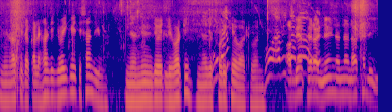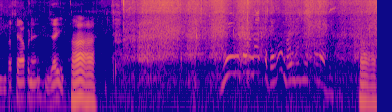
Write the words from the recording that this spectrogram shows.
નીણ નાખી તો કાલે સાંજે જ વહી ગઈ હતી સાંજમાં ને નીણ જો એટલી વાટી ને આજે થોડી ખે વાટવાની. હું આવી આ બે ફેરા નીણ ને નાખી દઈએ પછી આપણે જઈ હા હા. હું તો નાખી દે હો માંડીને ખાવા દે હા હા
